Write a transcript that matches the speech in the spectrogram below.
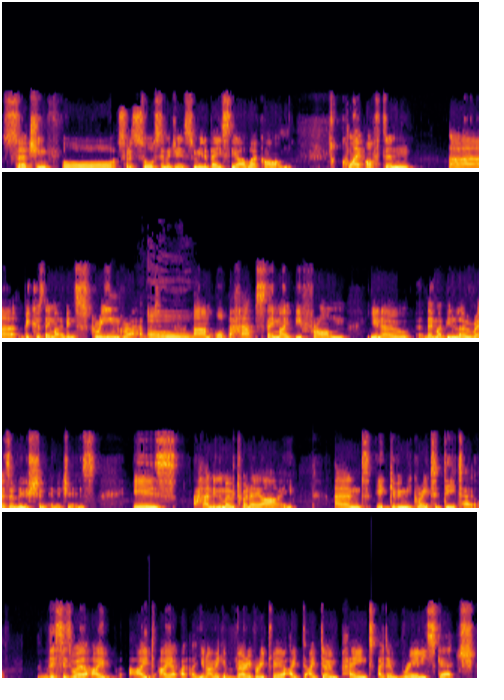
searching for sort of source images for me to base the artwork on, quite often uh, because they might have been screen grabbed, oh. um, or perhaps they might be from, you know, they might be low resolution images, is handing them over to an AI and it giving me greater detail. This is where I, I, I, I you know, I make it very, very clear. I, I don't paint. I don't really sketch.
